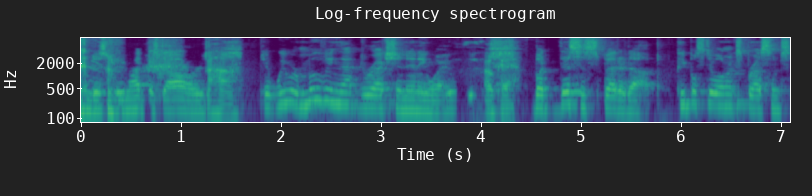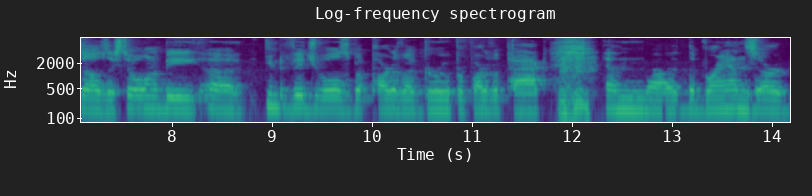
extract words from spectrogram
industry, not just ours. Uh-huh. We were moving that direction anyway. Okay. But this has sped it up. People still want to express themselves. They still want to be uh, individuals, but part of a group or part of a pack. Mm-hmm. And uh, the brands are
